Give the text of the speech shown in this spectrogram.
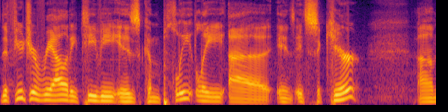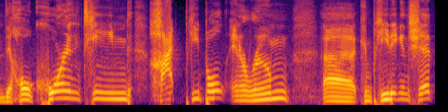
the future of reality TV is completely uh, it's, it's secure. Um, the whole quarantined hot people in a room uh, competing and shit.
